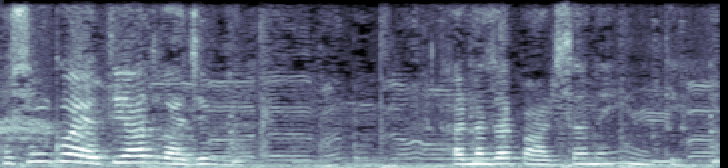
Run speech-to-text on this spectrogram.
हुसन को एहतियात वाजिब है। हर नज़र पारसा नहीं होती।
